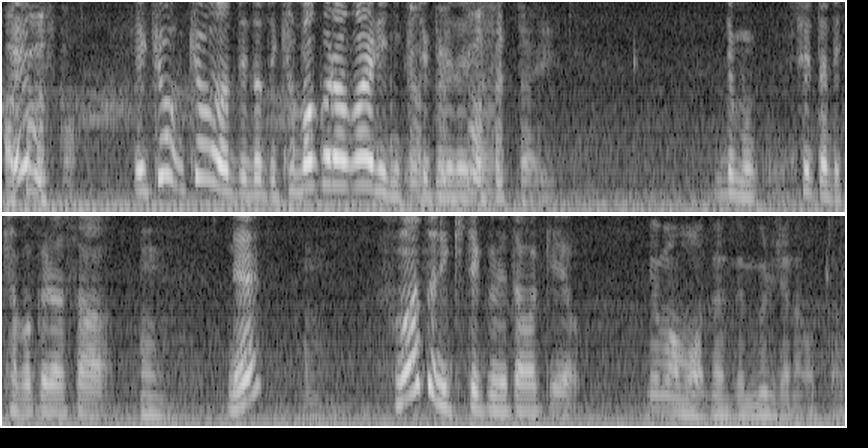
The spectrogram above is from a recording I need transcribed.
あ今日ですか？え今日今日だってだってキャバクラ帰りに来てくれたじゃん。今日は接待でもセッターでキャバクラさうん。ね、その後に来てくれたわけよ。いやまあまあ全然無理じゃなかったね。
